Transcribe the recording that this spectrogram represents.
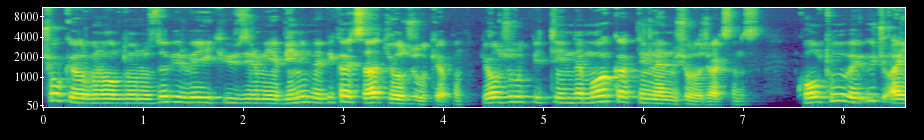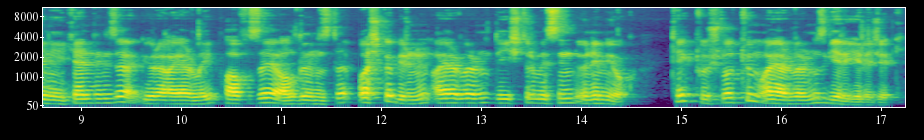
Çok yorgun olduğunuzda bir V220'ye binin ve birkaç saat yolculuk yapın. Yolculuk bittiğinde muhakkak dinlenmiş olacaksınız. Koltuğu ve 3 aynayı kendinize göre ayarlayıp hafızaya aldığınızda başka birinin ayarlarını değiştirmesinin önemi yok. Tek tuşla tüm ayarlarınız geri gelecek.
